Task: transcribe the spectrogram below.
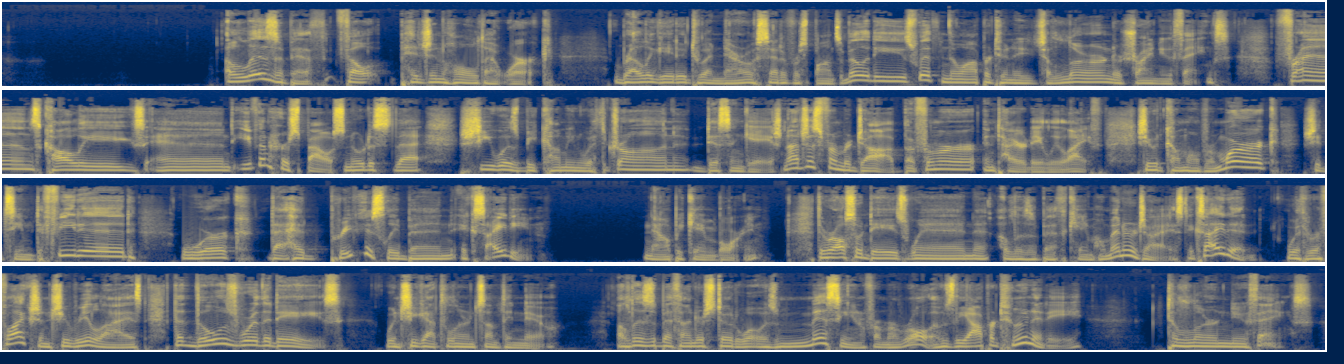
Elizabeth felt pigeonholed at work relegated to a narrow set of responsibilities with no opportunity to learn or try new things. Friends, colleagues, and even her spouse noticed that she was becoming withdrawn, disengaged, not just from her job, but from her entire daily life. She would come home from work, she'd seem defeated, work that had previously been exciting now became boring. There were also days when Elizabeth came home energized, excited. With reflection, she realized that those were the days when she got to learn something new. Elizabeth understood what was missing from her role. It was the opportunity to learn new things,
